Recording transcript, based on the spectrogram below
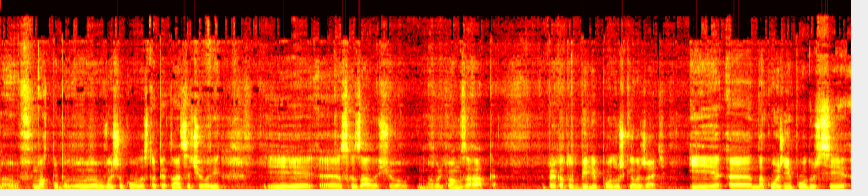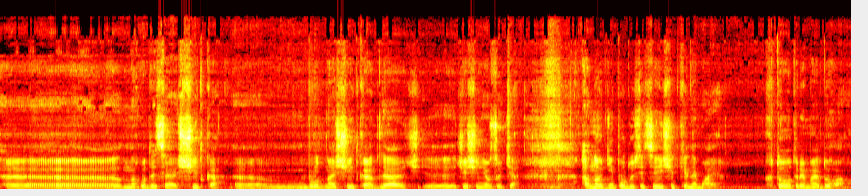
в нас е, вишукували 115 чоловік і е, сказали, що говорить, вам загадка. Наприклад, тут білі подушки лежать, і е, на кожній подушці е, знаходиться щітка, е, брудна щітка для е, чищення взуття. А на одній подушці цієї щітки немає. Хто отримає догану?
